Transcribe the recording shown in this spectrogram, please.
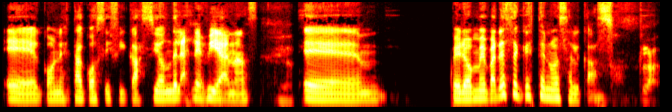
eh, con esta cosificación de las lesbianas. Eh, pero me parece que este no es el caso. Claro.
